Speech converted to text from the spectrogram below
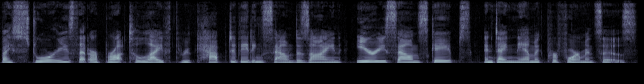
by stories that are brought to life through captivating sound design, eerie soundscapes, and dynamic performances.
